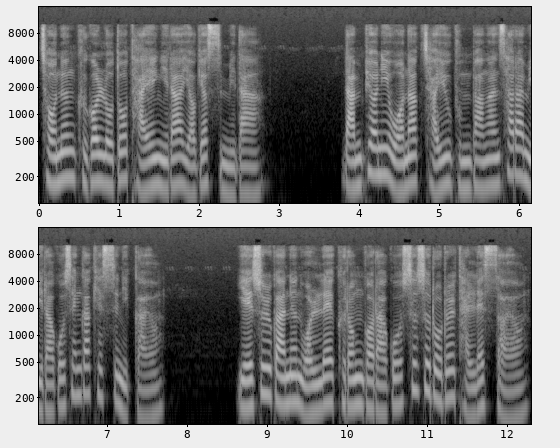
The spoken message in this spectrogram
저는 그걸로도 다행이라 여겼습니다. 남편이 워낙 자유분방한 사람이라고 생각했으니까요. 예술가는 원래 그런 거라고 스스로를 달랬어요.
